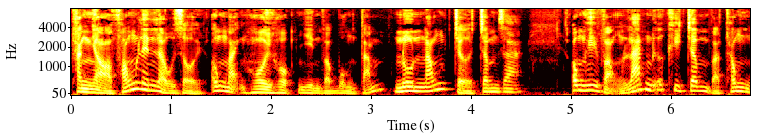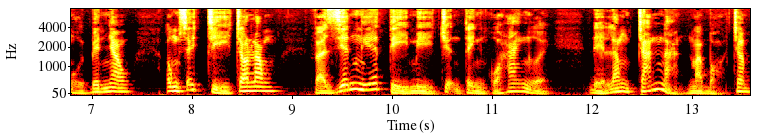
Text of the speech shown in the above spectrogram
Thằng nhỏ phóng lên lầu rồi, ông Mạnh hồi hộp nhìn vào buồng tắm, nôn nóng chờ châm ra. Ông hy vọng lát nữa khi châm và Thông ngồi bên nhau, ông sẽ chỉ cho Long và diễn nghĩa tỉ mỉ chuyện tình của hai người để Long chán nản mà bỏ Trâm.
